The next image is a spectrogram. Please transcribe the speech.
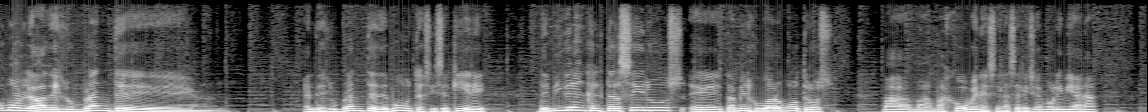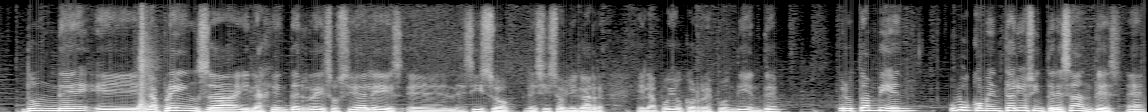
hubo la deslumbrante, el deslumbrante debut, si se quiere, de Miguel Ángel Terceros. Eh, también jugaron otros más, jóvenes en la selección boliviana, donde eh, la prensa y la gente en redes sociales eh, les, hizo, les hizo llegar el apoyo correspondiente, pero también hubo comentarios interesantes eh,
